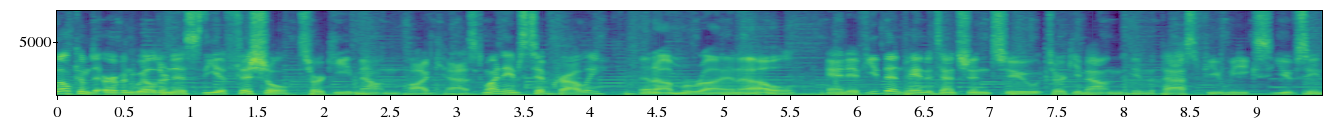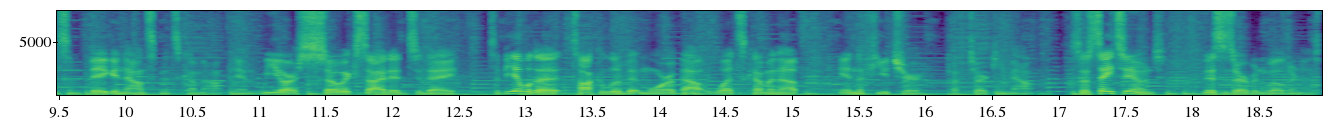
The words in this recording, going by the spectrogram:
Welcome to Urban Wilderness, the official Turkey Mountain podcast. My name's Tip Crowley. And I'm Ryan Owl. And if you've been paying attention to Turkey Mountain in the past few weeks, you've seen some big announcements come out. And we are so excited today to be able to talk a little bit more about what's coming up in the future of Turkey Mountain. So stay tuned. This is Urban Wilderness.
